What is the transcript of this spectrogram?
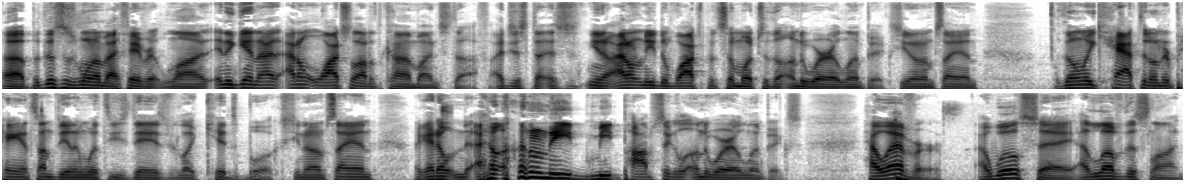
Uh, but this is one of my favorite lines. And again, I, I don't watch a lot of the combine stuff. I just, you know, I don't need to watch but so much of the underwear Olympics. You know what I'm saying? The only captain underpants I'm dealing with these days are like kids' books. You know what I'm saying? Like I don't, I don't, I don't need meat popsicle underwear Olympics. However, I will say I love this line.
